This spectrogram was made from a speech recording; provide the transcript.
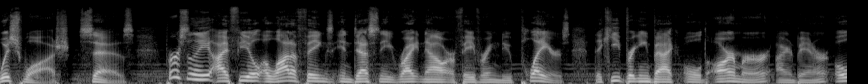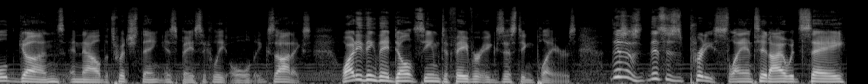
Wishwash says, Personally, I feel a lot of things in Destiny right now are favoring new players. They keep bringing back old armor, Iron Banner, old guns, and now the Twitch thing is basically old exotics. Why do you think they don't seem to favor existing players? This is this is pretty slanted, I would say.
